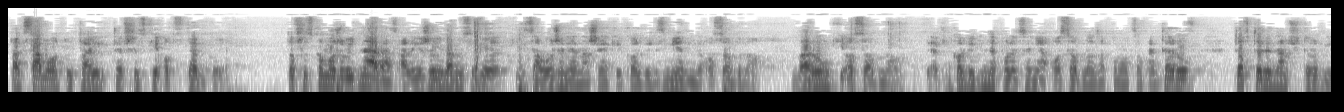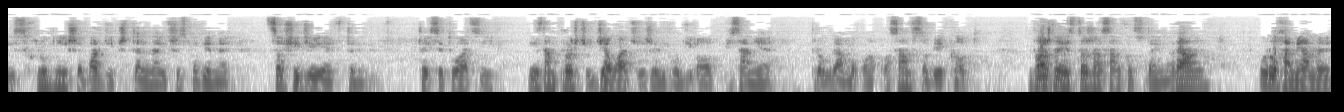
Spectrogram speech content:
Tak samo tutaj te wszystkie odstępy. To wszystko może być naraz, ale jeżeli damy sobie założenia nasze jakiekolwiek, zmienne osobno, warunki osobno, jakiekolwiek inne polecenia osobno za pomocą enterów, to wtedy nam się to robi schludniejsze, bardziej czytelne i wszystko wiemy, co się dzieje w, tym, w tej sytuacji. Jest nam prościej działać, jeżeli chodzi o pisanie programu, o, o sam w sobie kod. Ważne jest to, że na sam końcu dajemy run, uruchamiamy,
